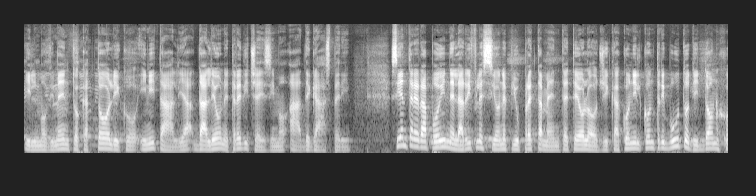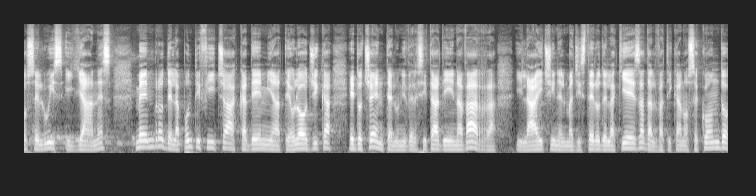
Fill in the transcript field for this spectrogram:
il movimento cattolico in Italia da Leone XIII a De Gasperi. Si entrerà poi nella riflessione più prettamente teologica con il contributo di Don José Luis Illanes, membro della Pontificia Accademia Teologica e docente all'Università di Navarra, i laici nel Magistero della Chiesa dal Vaticano II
